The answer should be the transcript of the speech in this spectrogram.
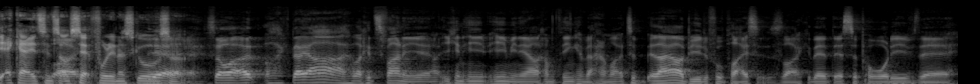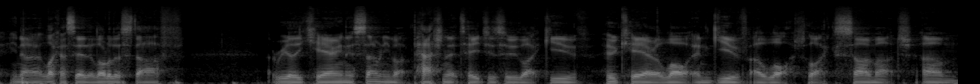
decades since I've set foot in a school. Yeah, So so I, like they are like it's funny. Yeah, you can hear, hear me now. Like I'm thinking about. It. I'm like it's a, they are beautiful places. Like they're they're supportive. They're you know like I said, a lot of the staff are really caring. There's so many like passionate teachers who like give who care a lot and give a lot, like so much. Um,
